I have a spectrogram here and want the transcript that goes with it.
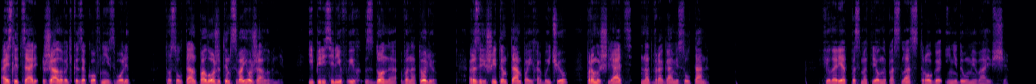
А если царь жаловать казаков не изволит, то султан положит им свое жалование и, переселив их с Дона в Анатолию, разрешит им там, по их обычаю, промышлять над врагами султана. Филарет посмотрел на посла строго и недоумевающе.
